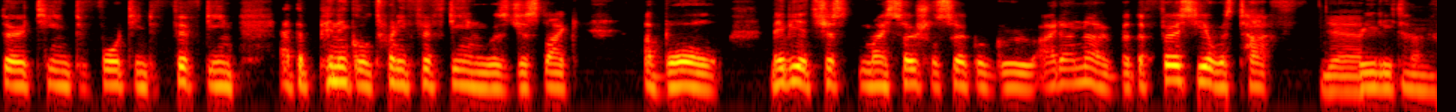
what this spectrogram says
13 to 14 to 15. At the pinnacle, 2015 was just like a ball. Maybe it's just my social circle grew. I don't know. But the first year was tough. Yeah. Really tough. Mm.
